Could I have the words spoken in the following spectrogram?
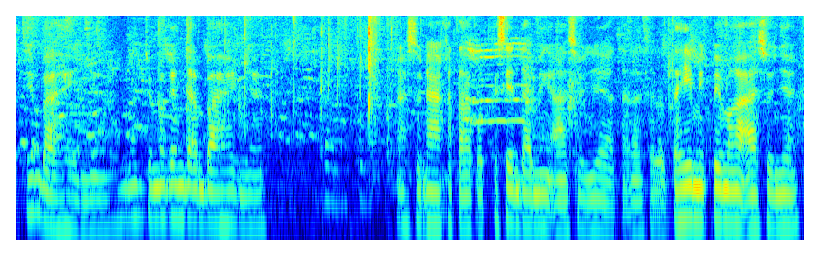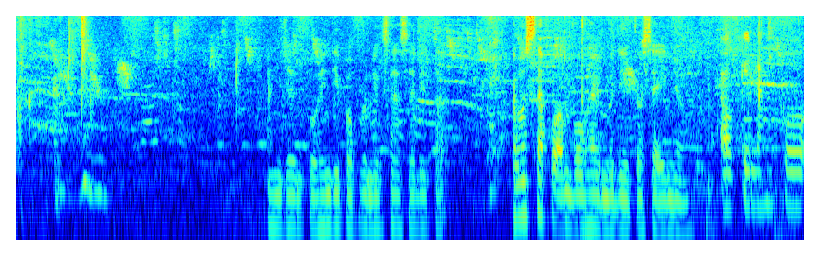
Ito yung bahay niya. Medyo maganda ang bahay niya. Aso nakakatakot kasi ang daming aso niya yata nasa loob. Tahimik po yung mga aso niya. Andyan po, hindi pa po nagsasalita. Kamusta po ang buhay mo dito sa inyo? Okay lang po.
